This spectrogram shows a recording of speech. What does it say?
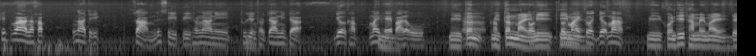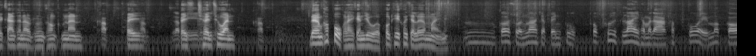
คิดว่านะครับ น่าจะอีกสามหรือสี่ปีข้างหน้านี่ทุเรียนเขาเจ้านี่จะเยอะครับ ไม่แพ้ปลาละอู มีต้นอ่าครับ มีต้นใหม่ต้นมีต้ที่นใหใหม่ม่เกิดเยอะมากมีคนที่ทำใหม่ๆ โดยการสนับสนุนของกำนัน ครับไป ใช่ครับแล้วไปปีเชิญชวน ครับเดิมเขาปลูกอะไรกันอยู่อะพวกที่เขาจะเริ่มใหม่เนี่ยอืมก็ส่วนมากจะเป็นปลูกพวกพืชไร่ธรรมดาครับกล้วยมะกอ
